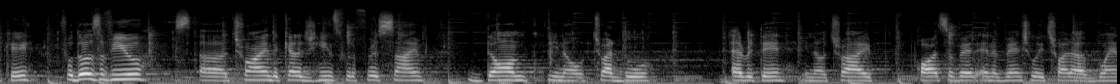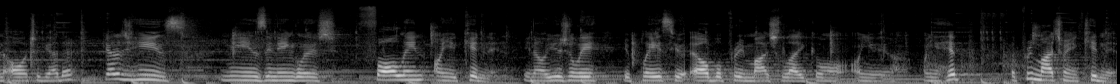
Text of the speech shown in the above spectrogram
okay? For those of you uh, trying the queda de rins for the first time, don't, you know, try to do everything, you know, try parts of it and eventually try to blend all together. Queda de rins means in English, falling on your kidney. You know, usually you place your elbow pretty much like on, on, your, on your hip, but pretty much on your kidney,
